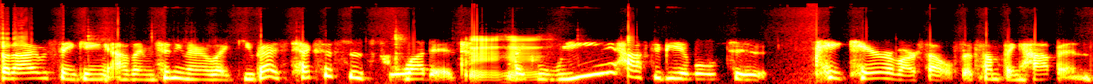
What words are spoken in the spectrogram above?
But I was thinking, as I'm sitting there, like, you guys, Texas is flooded. Mhm. Like, we have to be able to take care of ourselves if something happens.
